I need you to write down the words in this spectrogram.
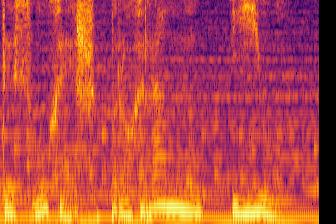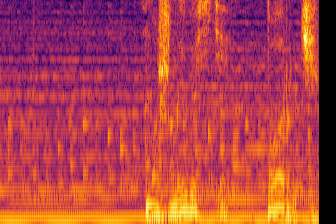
Ти слухаєш програму Ю. Можливості поруч.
